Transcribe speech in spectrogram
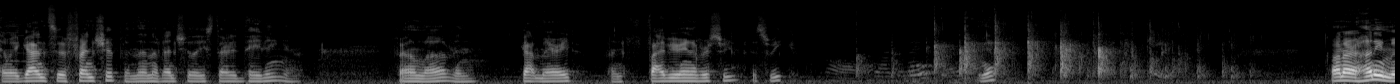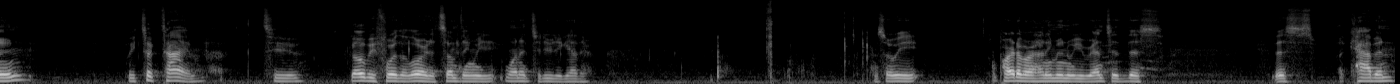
and we got into friendship and then eventually started dating and found love and got married. And five year anniversary this week. Yeah. On our honeymoon, we took time to go before the Lord. It's something we wanted to do together. And so we part of our honeymoon, we rented this this cabin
